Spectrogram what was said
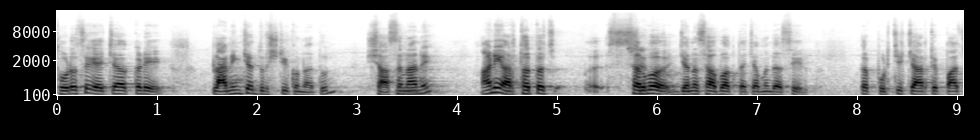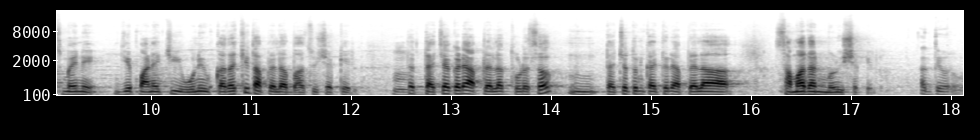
थोडंसं याच्याकडे प्लॅनिंगच्या दृष्टिकोनातून शासनाने आणि अर्थातच सर्व जनसहभाग त्याच्यामध्ये असेल तर पुढचे चार ते पाच महिने जे पाण्याची उणीव कदाचित आपल्याला भासू शकेल तर त्याच्याकडे आपल्याला थोडंसं त्याच्यातून काहीतरी आपल्याला समाधान मिळू शकेल. अगदी बरोबर.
